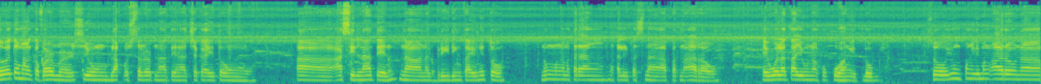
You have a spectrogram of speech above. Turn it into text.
So ito mga ka-farmers, yung black ostrelorp natin at saka itong uh, asil natin na nag-breeding tayo nito. Nung mga nakaraang nakalipas na apat na araw ay wala tayong nakukuhang itlog. So yung panglimang araw na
